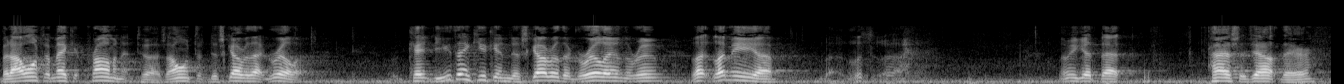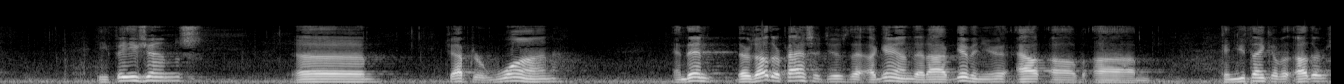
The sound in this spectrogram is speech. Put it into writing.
But I want to make it prominent to us. I want to discover that gorilla. Can, do you think you can discover the gorilla in the room? Let, let me uh, let's uh, let me get that passage out there. Ephesians uh, chapter 1. And then there's other passages that, again, that I've given you out of, um, can you think of others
